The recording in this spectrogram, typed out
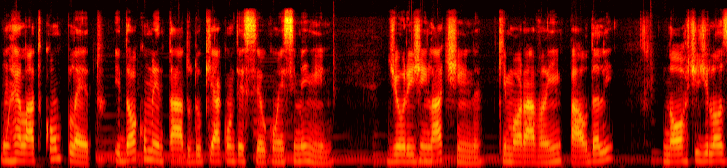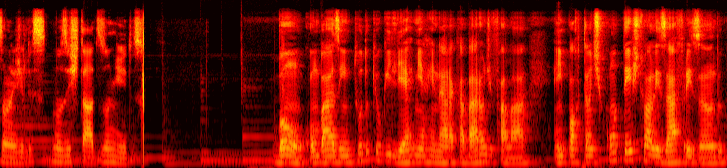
Um relato completo e documentado do que aconteceu com esse menino, de origem latina, que morava em Paudaley, norte de Los Angeles, nos Estados Unidos. Bom, com base em tudo que o Guilherme e a Renara acabaram de falar, é importante contextualizar frisando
